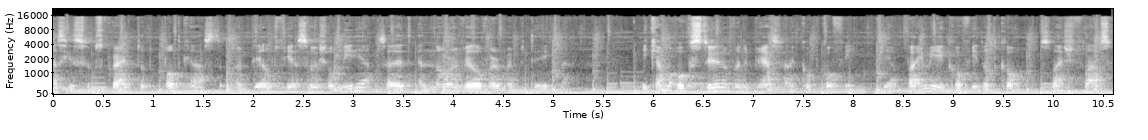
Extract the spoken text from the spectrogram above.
Als je subscribt tot de podcast of een deelt via social media, zou dit enorm veel voor me betekenen. Je kan me ook steunen voor de prijs van een kop koffie via buymeacoffee.com slash Vlaamse.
